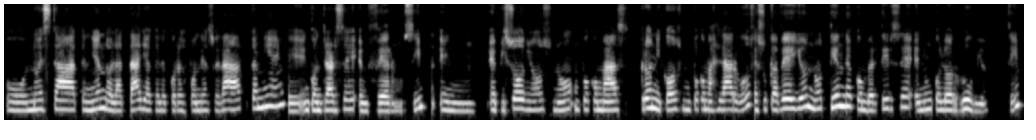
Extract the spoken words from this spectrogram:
o no está teniendo la talla que le corresponde a su edad. También eh, encontrarse enfermo, ¿sí? En episodios, ¿no? Un poco más crónicos, un poco más largos, su cabello no tiende a convertirse en un color rubio, ¿sí?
